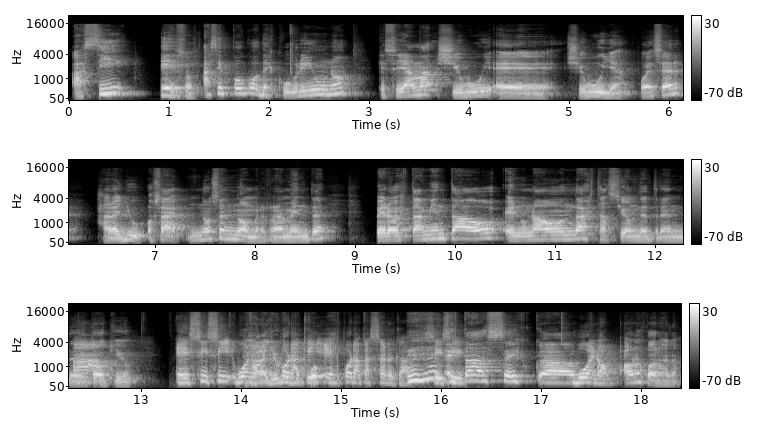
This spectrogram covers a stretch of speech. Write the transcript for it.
así, eso. Hace poco descubrí uno que se llama Shibuya, eh, Shibuya puede ser Harayu. O sea, no sé el nombre realmente, pero está ambientado en una onda estación de tren de Ah, Tokio. Eh, sí, sí, bueno, es por aquí, es por acá cerca. Sí, sí. Está a seis, Bueno. a, unos cuadros acá.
